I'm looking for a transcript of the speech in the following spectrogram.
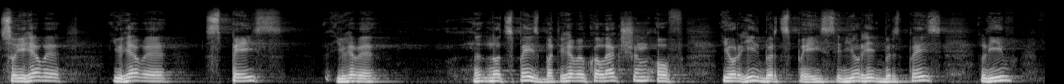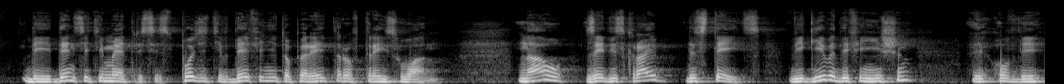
So you have a, you have a space, you have a, not space, but you have a collection of your Hilbert space. In your Hilbert space live the density matrices, positive definite operator of trace 1. Now they describe the states. We give a definition uh, of the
